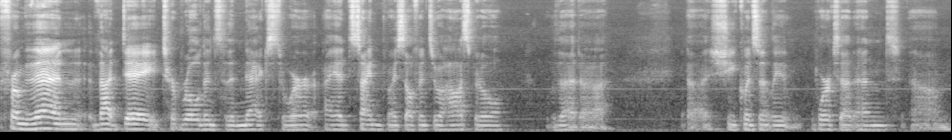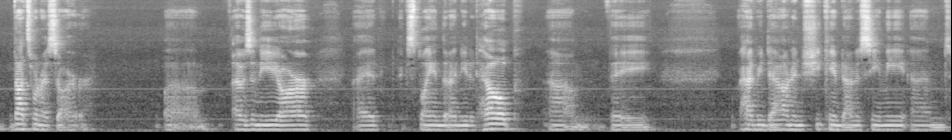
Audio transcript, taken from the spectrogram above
from then that day to rolled into the next, where I had signed myself into a hospital that. Uh, uh, she coincidentally works at, and um, that's when I saw her. Um, I was in the ER. I had explained that I needed help. Um, they had me down, and she came down to see me, and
